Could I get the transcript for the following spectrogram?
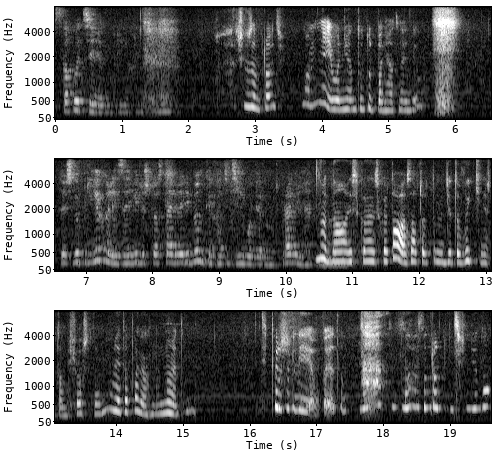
С какой целью вы приехали сюда? Хочу забрать. А мне его нет, тут понятное дело. То есть вы приехали и заявили, что оставили ребенка и хотите его вернуть, правильно? я Ну понимаю? да, если конечно скажет, а завтра там где-то выкинешь, там еще что-то. Ну это понятно, ну это... Теперь жалею поэтому. Могу забрать ничего не дал.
